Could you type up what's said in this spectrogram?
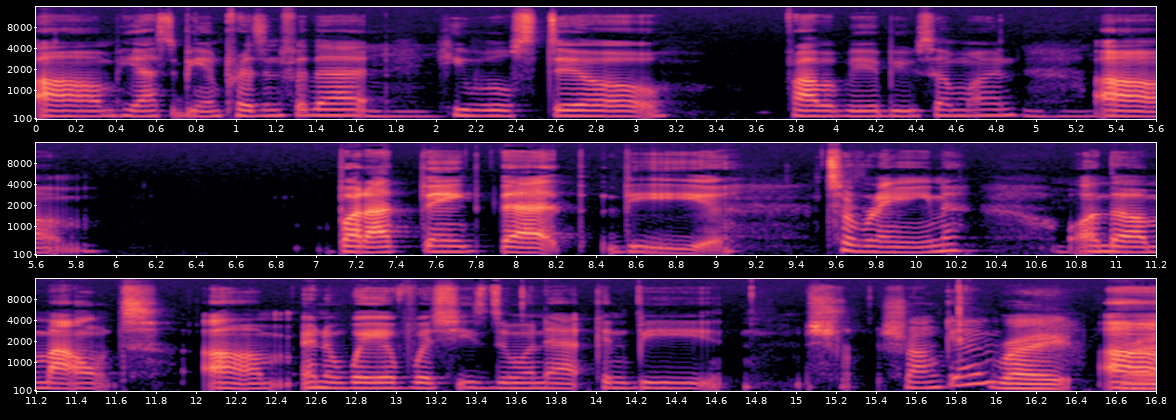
Um, he has to be in prison for that. He will still probably abuse someone. Um, but I think that the terrain on the amount um, and the way of which he's doing that can be sh- shrunken. Right. right.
